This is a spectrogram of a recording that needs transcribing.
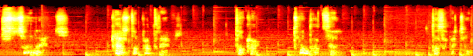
szczelać każdy potrafi, tylko czy do celu. Do zobaczenia.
